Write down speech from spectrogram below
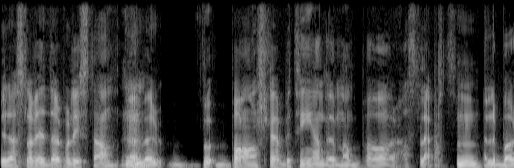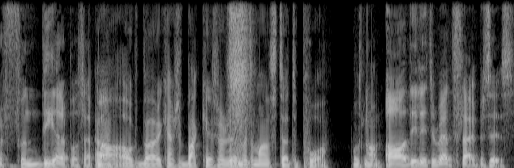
vi rasslar vidare på listan Mm. över barnsliga beteenden man bör ha släppt. Mm. Eller bör fundera på att släppa. Ja, och bör kanske backa ut från rummet om man stöter på hos någon. Ja, det är lite red flag, precis.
